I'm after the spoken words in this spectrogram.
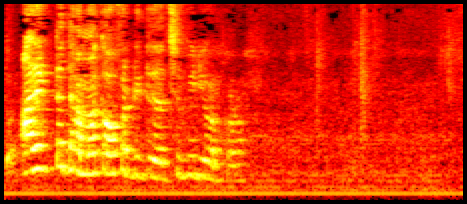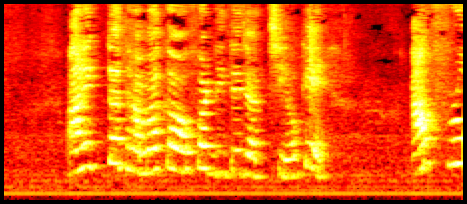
তো আরেকটা ধামাকা অফার দিতে যাচ্ছে ভিডিও অন করো। আরেকটা ধামাকা অফার দিতে যাচ্ছি ওকে আফরো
